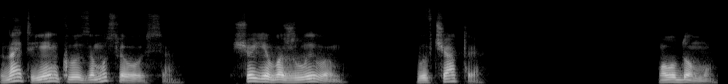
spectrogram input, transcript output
Знаєте, я інколи замислювався, що є важливим вивчати молодому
